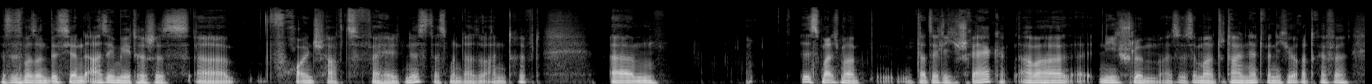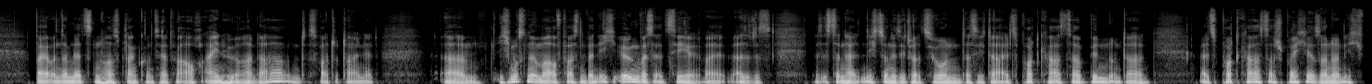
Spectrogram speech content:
Das ist immer so ein bisschen asymmetrisches äh, Freundschaftsverhältnis, das man da so antrifft. Ähm, ist manchmal tatsächlich schräg, aber nie schlimm. Also es ist immer total nett, wenn ich Hörer treffe. Bei unserem letzten Horstplank-Konzert war auch ein Hörer da und das war total nett. Ähm, ich muss nur immer aufpassen, wenn ich irgendwas erzähle, weil, also das, das ist dann halt nicht so eine Situation, dass ich da als Podcaster bin und da als Podcaster spreche, sondern ich,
